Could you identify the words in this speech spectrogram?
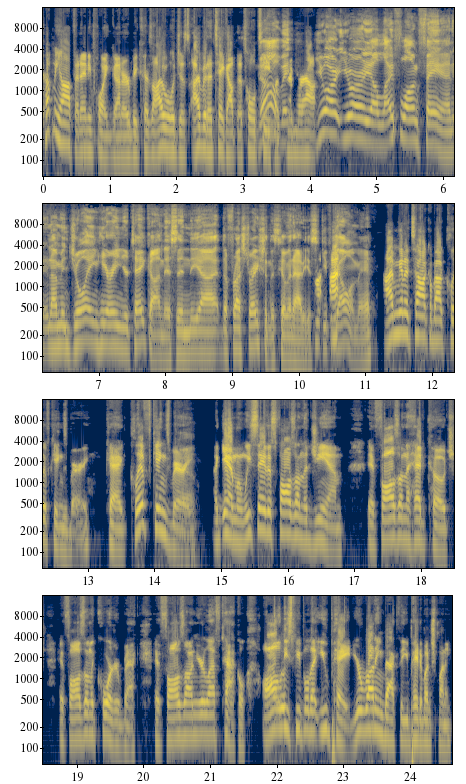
cut me off at any point, Gunner, because I will just I'm gonna take out this whole team No, man, out. You are you are a, lifelong fan, and I'm enjoying hearing your take on this and the uh, the frustration that's coming out of you. So keep I- going, man. I'm gonna talk about Cliff Kingsbury. Okay, Cliff Kingsbury. Yeah. Again, when we say this falls on the GM, it falls on the head coach, it falls on the quarterback, it falls on your left tackle, all these people that you paid, your running back that you paid a bunch of money.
